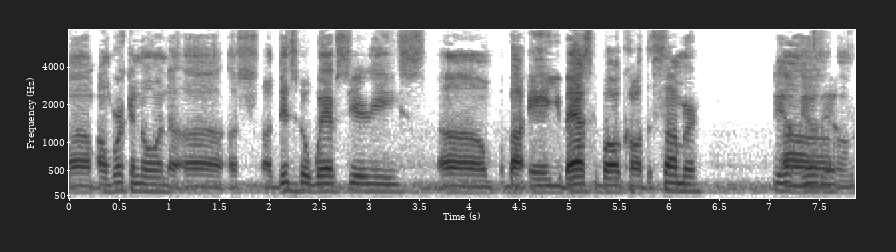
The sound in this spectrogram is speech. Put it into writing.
Um, I'm working on a, a, a- a digital web series um, about AAU basketball called The Summer. yeah, yeah, yeah. Um,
